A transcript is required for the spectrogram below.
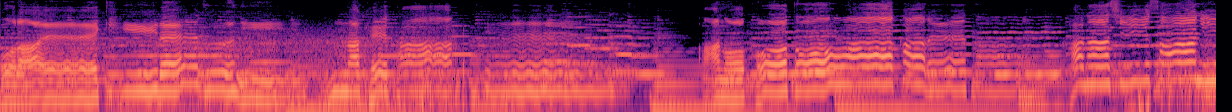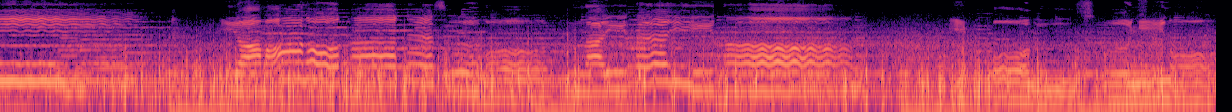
こらえきれずに泣けたって。あの子と別れた悲しさに。山の竹すも泣いていた。一本杉の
